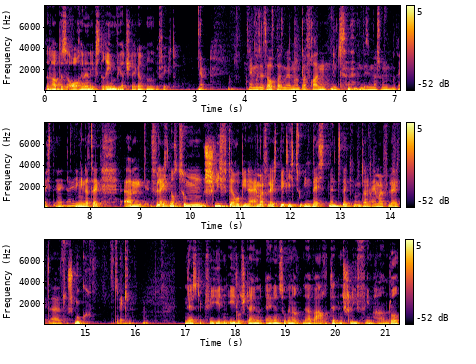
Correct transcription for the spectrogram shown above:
dann hat das auch einen extrem wertsteigernden Effekt. Ja. Ich muss jetzt aufpassen, wir haben noch ein paar Fragen und da sind wir schon recht eng in der Zeit. Ähm, vielleicht noch zum Schliff der Rubine. Einmal vielleicht wirklich zu Investmentzwecken und dann einmal vielleicht äh, zu Schmuckzwecken. Ja, es gibt für jeden Edelstein einen sogenannten erwarteten Schliff im Handel.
